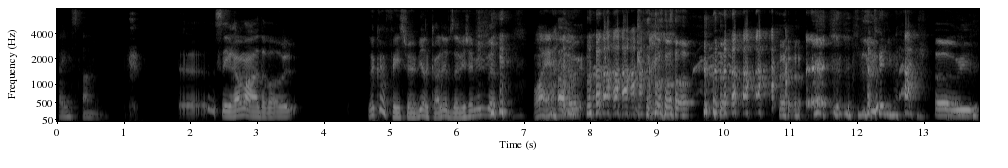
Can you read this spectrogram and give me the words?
FaceTime. C'est vraiment drôle. De quoi Face Reveal, quand vous avez jamais vu Ouais, hein? Ah oui. Notre image. Ah oui.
